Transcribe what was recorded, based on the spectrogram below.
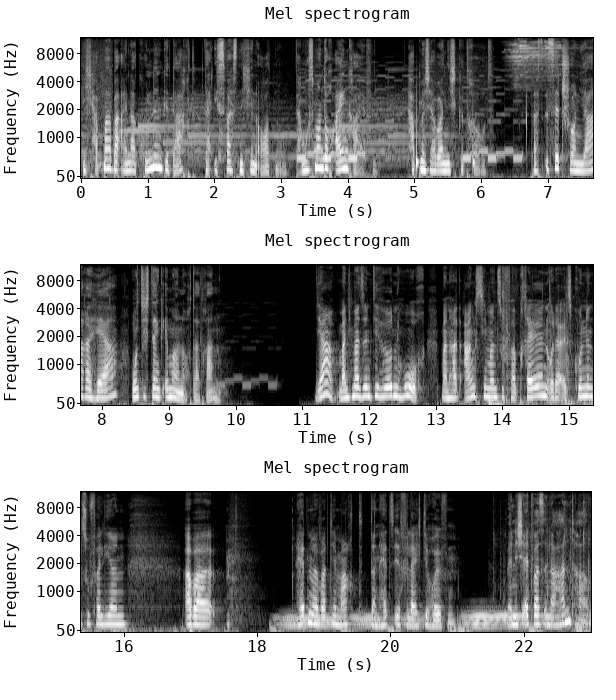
Ich habe mal bei einer Kundin gedacht, da ist was nicht in Ordnung. Da muss man doch eingreifen. Hab mich aber nicht getraut. Das ist jetzt schon Jahre her und ich denke immer noch daran. Ja, manchmal sind die Hürden hoch. Man hat Angst, jemanden zu verprellen oder als Kundin zu verlieren. Aber hätten wir was gemacht, dann hätte es ihr vielleicht geholfen. Wenn ich etwas in der Hand habe,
